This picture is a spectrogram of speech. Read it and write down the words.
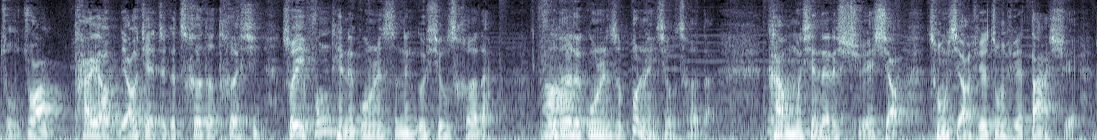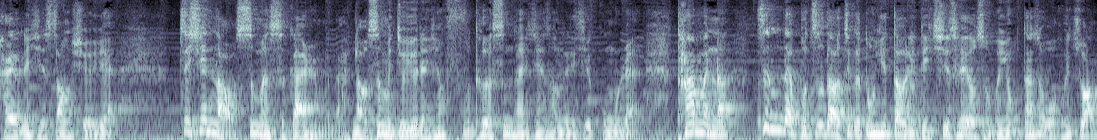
组装，他要了解这个车的特性，所以丰田的工人是能够修车的，福特的工人是不能修车的。看我们现在的学校，从小学、中学、大学，还有那些商学院，这些老师们是干什么的？老师们就有点像福特生产线上的那些工人，他们呢真的不知道这个东西到底对汽车有什么用，但是我会装。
